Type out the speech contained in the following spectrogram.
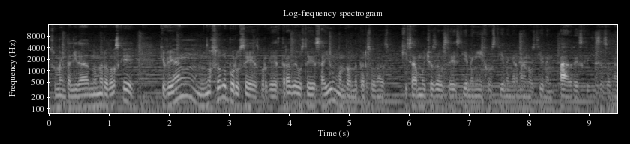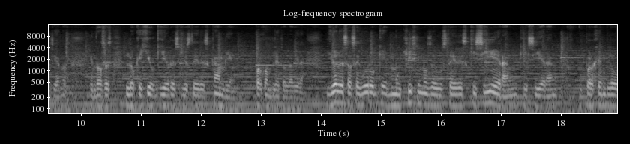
su mentalidad. Número dos, que, que vean no solo por ustedes, porque detrás de ustedes hay un montón de personas. Quizá muchos de ustedes tienen hijos, tienen hermanos, tienen padres que quizás son ancianos. Entonces lo que yo quiero es que ustedes cambien por completo la vida. Yo les aseguro que muchísimos de ustedes quisieran, quisieran, por ejemplo,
